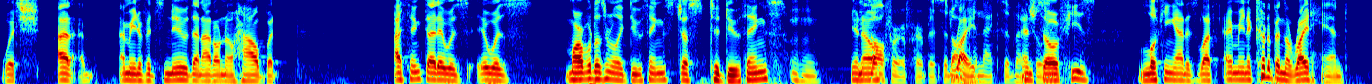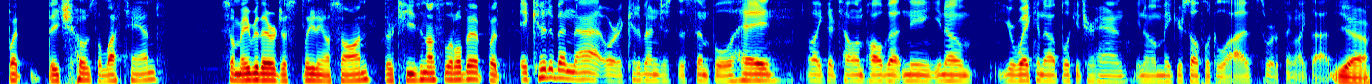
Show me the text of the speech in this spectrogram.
which I I mean if it's new then I don't know how, but I think that it was it was Marvel doesn't really do things just to do things. Mm-hmm. You it's know. It's all for a purpose. It all right. connects eventually. And so if he's looking at his left I mean it could have been the right hand, but they chose the left hand. So maybe they were just leading us on. They're teasing us a little bit, but it could have been that, or it could have been just a simple, hey, like they're telling Paul Bettany, you know, you're waking up, look at your hand, you know, make yourself look alive, sort of thing like that. Yeah,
